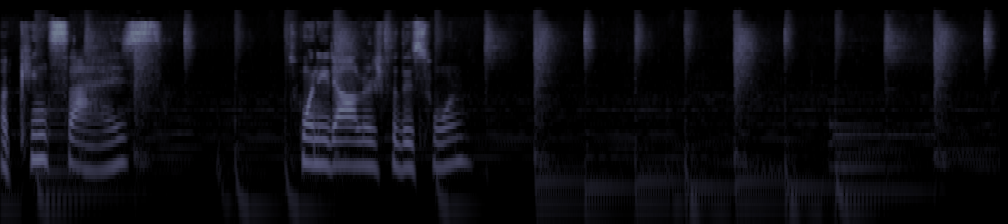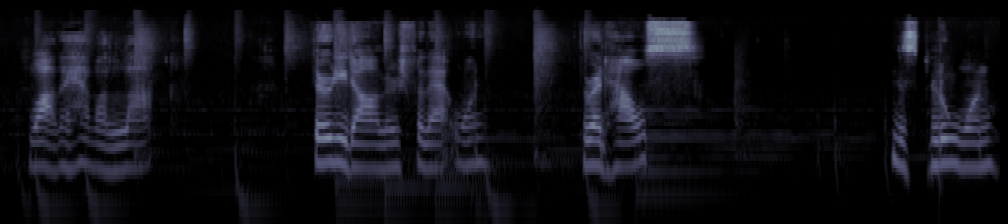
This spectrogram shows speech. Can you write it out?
a king size, $20 for this one. Wow, they have a lot. $30 for that one. Thread House. This blue one,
